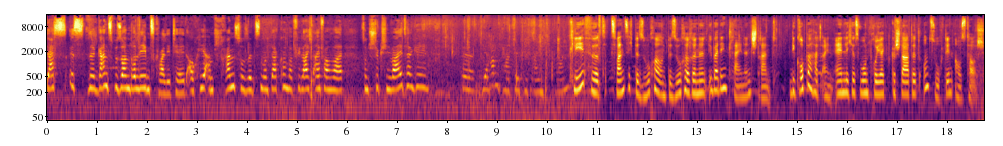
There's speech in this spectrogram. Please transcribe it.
Das ist eine ganz besondere Lebensqualität. Auch hier am Strand zu sitzen und da können wir vielleicht einfach mal so ein Stückchen weitergehen. Wir haben tatsächlich einen Strand. Klee führt 20 Besucher und Besucherinnen über den kleinen Strand. Die Gruppe hat ein ähnliches Wohnprojekt gestartet und sucht den Austausch.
